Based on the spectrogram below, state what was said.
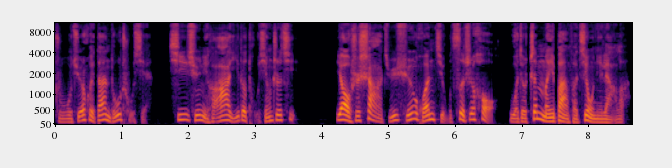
主角会单独出现，吸取你和阿姨的土星之气。要是煞局循环九次之后，我就真没办法救你俩了。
